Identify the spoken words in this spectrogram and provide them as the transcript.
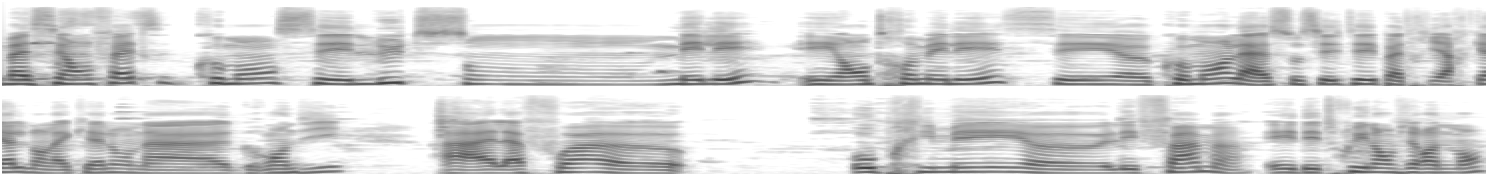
Bah c'est en fait comment ces luttes sont mêlées et entremêlées. C'est comment la société patriarcale dans laquelle on a grandi a à la fois opprimé les femmes et détruit l'environnement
